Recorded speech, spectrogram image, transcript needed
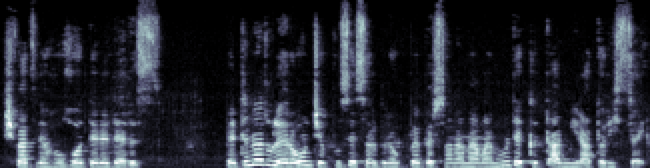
și față de hohotele de râs. Pe tânărul erou începuse să-l preocupe persoana mea mai mult decât admiratorii săi.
